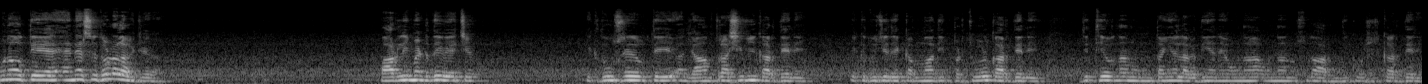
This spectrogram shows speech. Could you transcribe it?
ਉਹਨਾਂ ਉੱਤੇ ਐਨਐਸਏ ਥੋੜਾ ਲੱਗ ਜਾਏਗਾ। ਪਾਰਲੀਮੈਂਟ ਦੇ ਵਿੱਚ ਇੱਕ ਦੂਸਰੇ ਉੱਤੇ ਇਲਜ਼ਾਮ ਤਰਾਸ਼ੀ ਵੀ ਕਰਦੇ ਨੇ, ਇੱਕ ਦੂਜੇ ਦੇ ਕੰਮਾਂ ਦੀ ਪੜਚੋਲ ਕਰਦੇ ਨੇ, ਜਿੱਥੇ ਉਹਨਾਂ ਨੂੰ ਉਂਤਾਈਆਂ ਲੱਗਦੀਆਂ ਨੇ, ਉਹਨਾਂ ਉਹਨਾਂ ਨੂੰ ਸੁਧਾਰਨ ਦੀ ਕੋਸ਼ਿਸ਼ ਕਰਦੇ ਨੇ।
